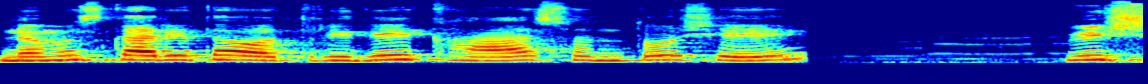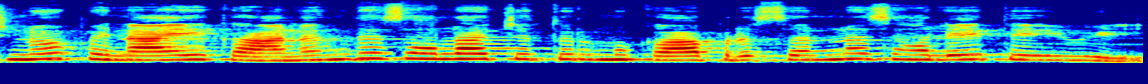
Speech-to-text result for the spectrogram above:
नमस्कारिता त्रिदेखा संतोषे. विष्णू पिनायक आनंद झाला चतुर्मुखा प्रसन्न झाले ते वेळी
